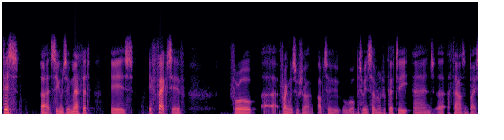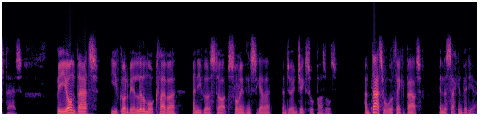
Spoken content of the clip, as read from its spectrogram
This uh, sequencing method is effective for uh, fragments which are up to well, between 750 and uh, 1,000 base pairs. Beyond that, you've got to be a little more clever and you've got to start slotting things together and doing jigsaw puzzles. And that's what we'll think about in the second video.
